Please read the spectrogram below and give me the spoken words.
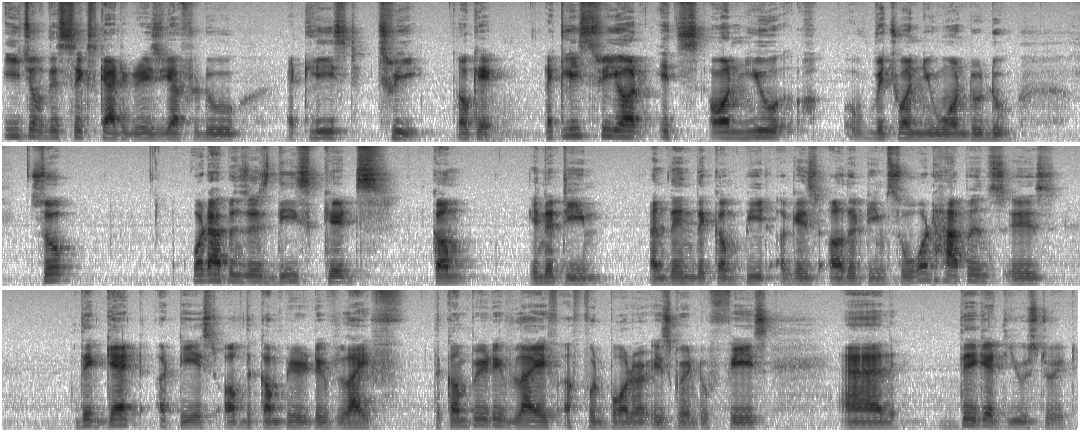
each of these six categories you have to do at least 3 okay at least three or it's on you which one you want to do. So what happens is these kids come in a team and then they compete against other teams. So what happens is they get a taste of the competitive life. The competitive life a footballer is going to face and they get used to it.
